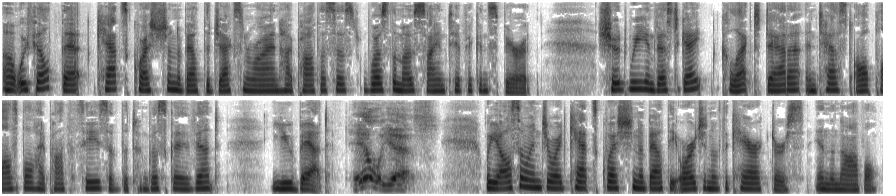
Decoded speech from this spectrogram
Uh, we felt that Kat's question about the Jackson Ryan hypothesis was the most scientific in spirit. Should we investigate, collect data, and test all plausible hypotheses of the Tunguska event? You bet. Hell yes. We also enjoyed Kat's question about the origin of the characters in the novel.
